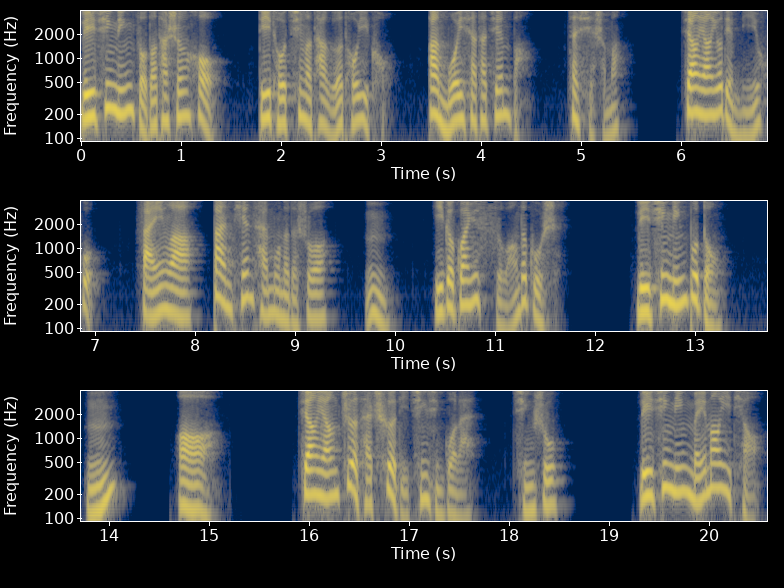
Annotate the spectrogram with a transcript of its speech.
李清明走到他身后，低头亲了他额头一口，按摩一下他肩膀。在写什么？江阳有点迷糊，反应了半天才木讷的说：“嗯，一个关于死亡的故事。”李清明不懂。嗯，哦。江阳这才彻底清醒过来。情书，李清明眉毛一挑，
